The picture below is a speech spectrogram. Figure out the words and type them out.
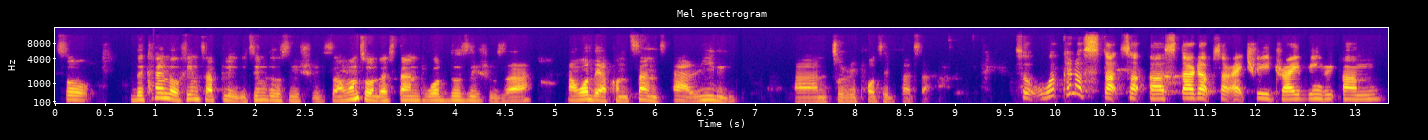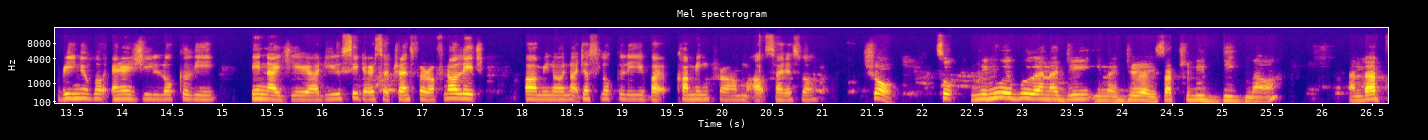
So the kind of interplay between those issues. So I want to understand what those issues are and what their concerns are really, and to report it better. So what kind of starts, uh, startups are actually driving um, renewable energy locally in Nigeria? Do you see there's a transfer of knowledge, um, you know, not just locally, but coming from outside as well? Sure. So renewable energy in Nigeria is actually big now. And that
